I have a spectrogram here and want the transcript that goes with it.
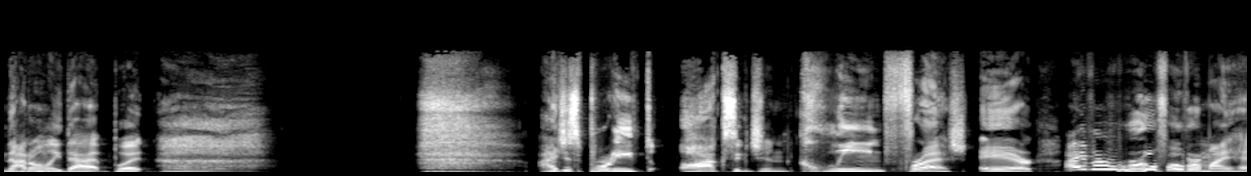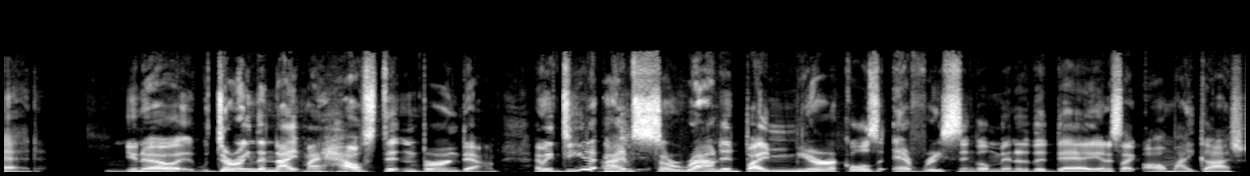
Not mm-hmm. only that, but I just breathed oxygen, clean, fresh air. I have a roof over my head. You mm-hmm. know, during the night, my house didn't burn down. I mean, do you? I'm surrounded by miracles every single minute of the day, and it's like, oh my gosh,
